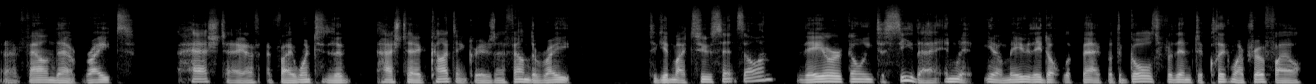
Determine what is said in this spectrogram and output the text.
and I found that right hashtag, if I went to the hashtag content creators and I found the right to give my two cents on, they are going to see that. And, you know, maybe they don't look back, but the goal is for them to click my profile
